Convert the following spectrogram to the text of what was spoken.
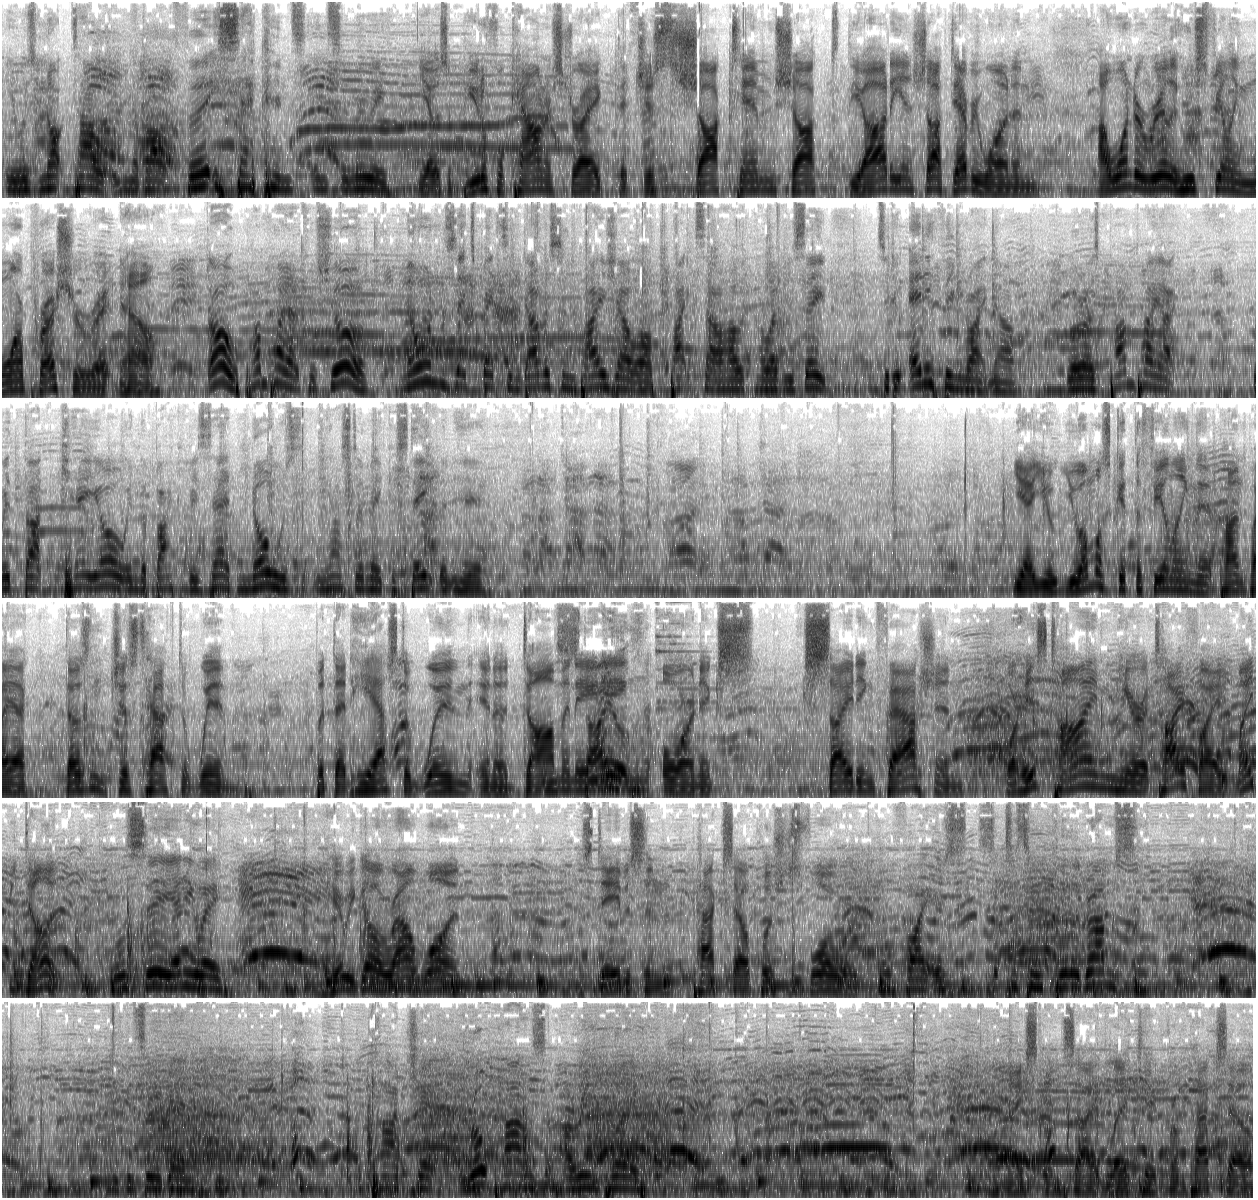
he was knocked out in about 30 seconds in Samui. Yeah, it was a beautiful counter strike that just shocked him, shocked the audience, shocked everyone, and I wonder really who's feeling more pressure right now. Oh, Panpayak for sure. No one's expecting Davison Paijao or how- however you say it, to do anything right now. Whereas Panpayak, with that KO in the back of his head, knows he has to make a statement here. Yeah, you, you almost get the feeling that Panpayak doesn't just have to win, but that he has to win in a dominating style. or an ex- exciting fashion, or his time here at Thai Fight might be done. We'll see. Anyway, Here we go, round one. As Davison Paxow pushes forward. both fighters 62 kilograms. You can see again the card check. Rope hands are in play. Nice inside leg kick from Paxow.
